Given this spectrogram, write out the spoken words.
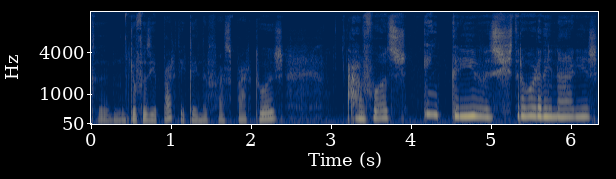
que, que eu fazia parte e que ainda faço parte hoje há vozes incríveis, extraordinárias,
